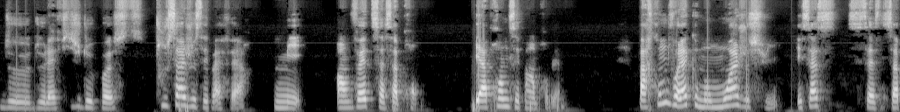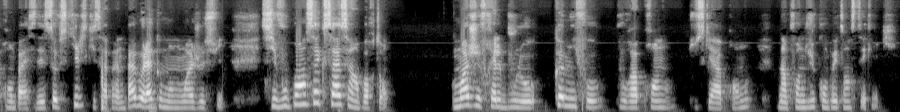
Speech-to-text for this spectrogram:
de, de la fiche de poste, tout ça je sais pas faire mais en fait, ça s'apprend. Et apprendre, c'est pas un problème. Par contre, voilà comment moi je suis. Et ça, ça s'apprend pas. C'est des soft skills qui s'apprennent pas. Voilà mm. comment moi je suis. Si vous pensez que ça, c'est important, moi, je ferai le boulot comme il faut pour apprendre tout ce qu'il y a à apprendre d'un point de vue compétences techniques.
